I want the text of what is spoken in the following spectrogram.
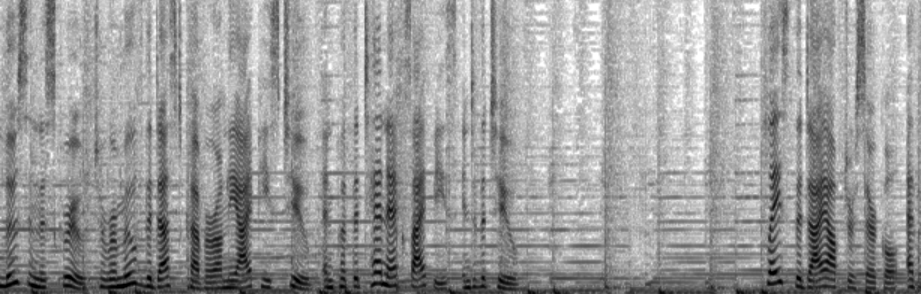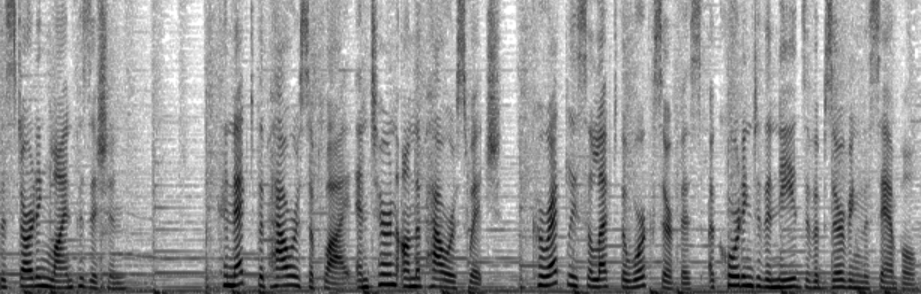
Loosen the screw to remove the dust cover on the eyepiece tube and put the 10X eyepiece into the tube. Place the diopter circle at the starting line position. Connect the power supply and turn on the power switch. Correctly select the work surface according to the needs of observing the sample.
